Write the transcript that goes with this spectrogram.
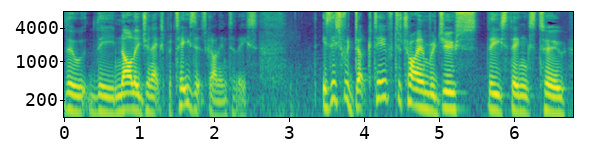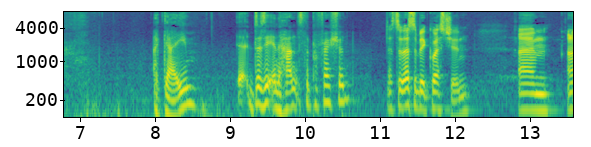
the the knowledge and expertise that's gone into this, is this reductive to try and reduce these things to a game? Does it enhance the profession? That's a, that's a big question, um, and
